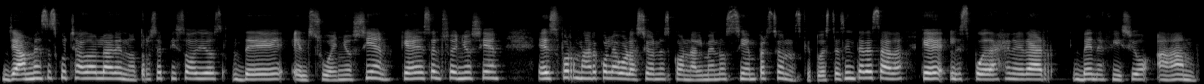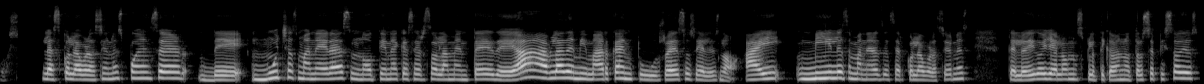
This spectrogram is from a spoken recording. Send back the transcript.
ya me has escuchado hablar en otros episodios de el sueño 100. ¿Qué es el sueño 100? Es formar colaboraciones con al menos 100 personas que tú estés interesada que les pueda generar beneficio a ambos. Las colaboraciones pueden ser de muchas maneras, no tiene que ser solamente de, ah, habla de mi marca en tus redes sociales, no, hay miles de maneras de hacer colaboraciones, te lo digo, ya lo hemos platicado en otros episodios,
